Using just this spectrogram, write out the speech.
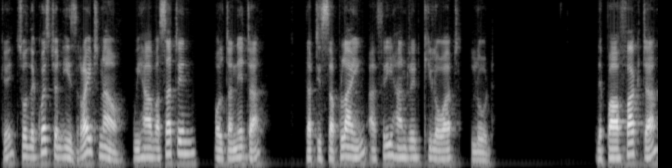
Okay, so the question is right now we have a certain alternator that is supplying a 300 kilowatt load. The power factor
